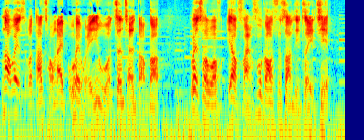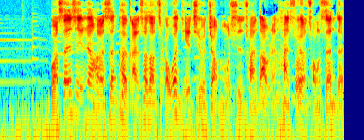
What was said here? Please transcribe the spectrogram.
那为什么他从来不会回应我真诚祷告？为什么我要反复告诉上帝这一切？”我深信，任何深刻感受到这个问题的基督教牧师、传道人和所有重生的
